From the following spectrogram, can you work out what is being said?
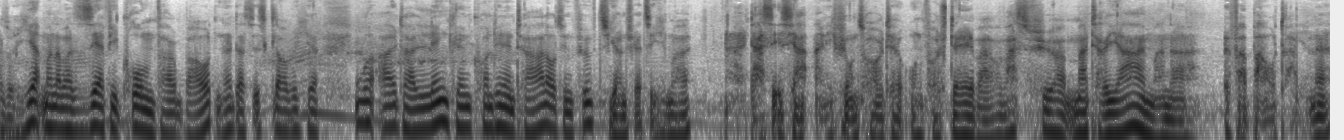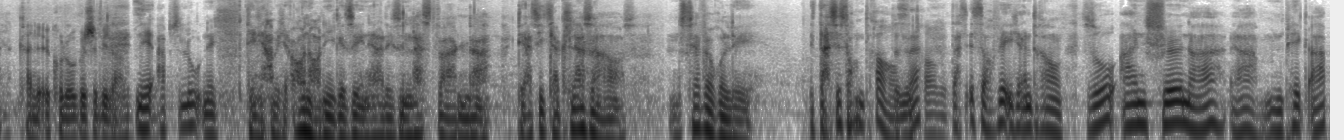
Also hier hat man aber sehr viel Chrom verbaut. Ne? Das ist, glaube ich, hier uralter Lincoln Continental aus den 50ern, schätze ich mal. Das ist ja eigentlich für uns heute unvorstellbar, was für Material man da verbaut hat. Ne? Keine ökologische Bilanz. Nee, absolut nicht. Den habe ich auch noch nie gesehen, ja, diesen Lastwagen da. Der sieht ja klasse aus. Ein Chevrolet. Das ist doch ein Traum, Das ist ein ne? Traum. Das ist doch wirklich ein Traum. So ein schöner, ja, ein Pickup.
